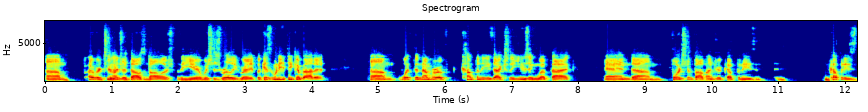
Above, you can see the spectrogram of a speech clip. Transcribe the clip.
um, over $200,000 for the year, which is really great because when you think about it, um, with the number of companies actually using Webpack, and um, Fortune 500 companies and, and, and, companies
